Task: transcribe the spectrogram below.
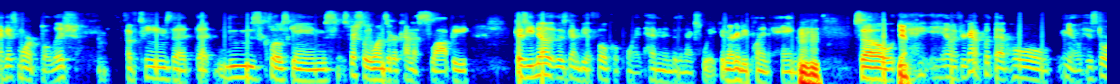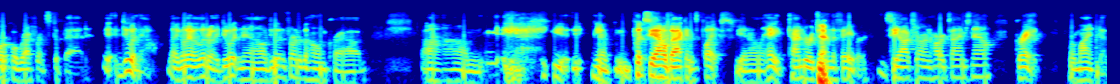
I guess more bullish of teams that that lose close games, especially ones that are kind of sloppy, because you know that there's going to be a focal point heading into the next week, and they're going to be playing angry. Mm-hmm. So, yeah. you know, if you're going to put that whole, you know, historical reference to bed, do it now. Like literally, do it now. Do it in front of the home crowd. Um, you, know, put Seattle back in its place. You know, hey, time to return yeah. the favor. Seahawks are on hard times now. Great. Remind them.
